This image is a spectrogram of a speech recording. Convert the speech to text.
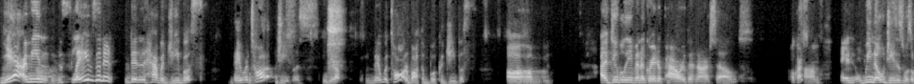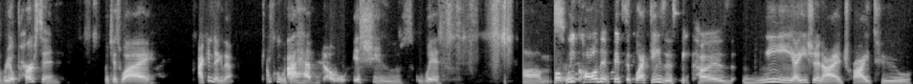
Yeah, I mean Um, the slaves didn't didn't have a Jebus. They were taught Jesus. Yep. They were taught about the book of Jebus. Um, Um, I do believe in a greater power than ourselves. Okay. Um, and we know Jesus was a real person, which is why I can dig that. I'm cool with that. I have no issues with. Um, but we called it Fix It Black Jesus because we, Aisha and I, tried to,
